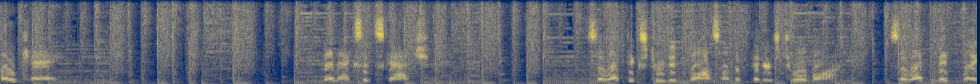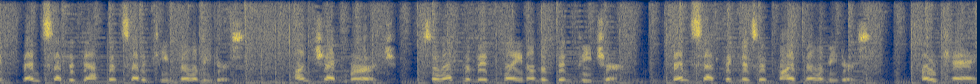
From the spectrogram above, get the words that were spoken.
OK. Then exit sketch. Select extruded boss on the features toolbar. Select midplane, then set the depth at 17 mm. Uncheck merge. Select the midplane on the thin feature. Then set thickness at 5 millimeters. OK.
